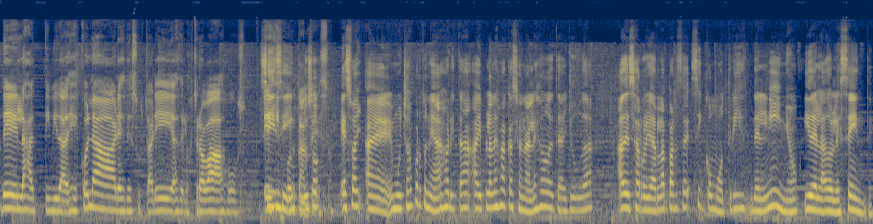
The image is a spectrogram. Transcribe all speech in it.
de las actividades escolares, de sus tareas, de los trabajos. Sí, es sí, incluso eso. eso hay, eh, en muchas oportunidades ahorita hay planes vacacionales donde te ayuda a desarrollar la parte psicomotriz del niño y del adolescente.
